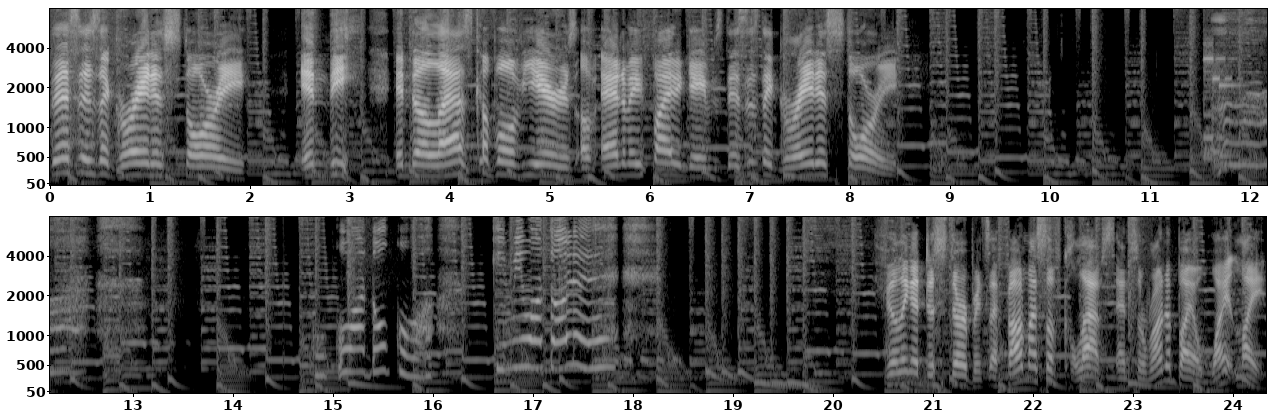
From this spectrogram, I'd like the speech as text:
this is the greatest story in the in the last couple of years of anime fighting games. This is the greatest story. Feeling a disturbance, I found myself collapsed and surrounded by a white light.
